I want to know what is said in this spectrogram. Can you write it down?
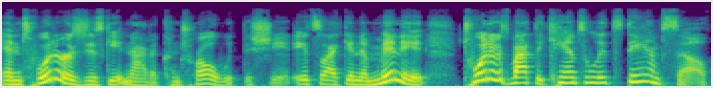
And Twitter is just getting out of control with the shit. It's like in a minute, Twitter's about to cancel its damn self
